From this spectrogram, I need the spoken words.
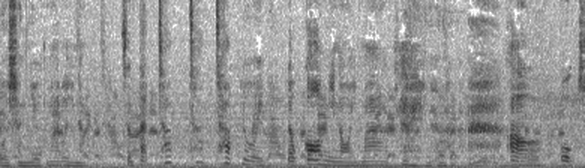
ตัวฉันเยอะมากเลยนะ ฉันตัดชับชับชับเลย แล้วก็มีน้อยมากเอาโอเค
